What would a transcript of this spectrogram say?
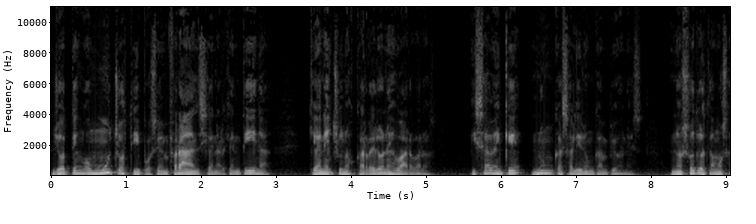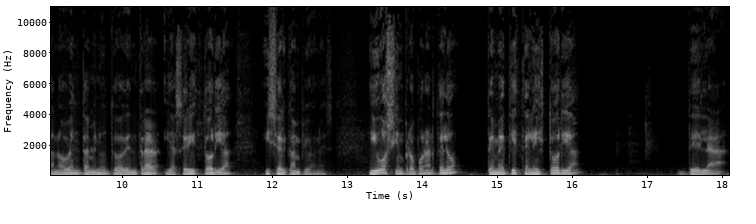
Yo tengo muchos tipos en Francia, en Argentina, que han hecho unos carrerones bárbaros. Y saben qué, nunca salieron campeones. Nosotros estamos a 90 minutos de entrar y hacer historia y ser campeones. Y vos sin proponértelo, te metiste en la historia de la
